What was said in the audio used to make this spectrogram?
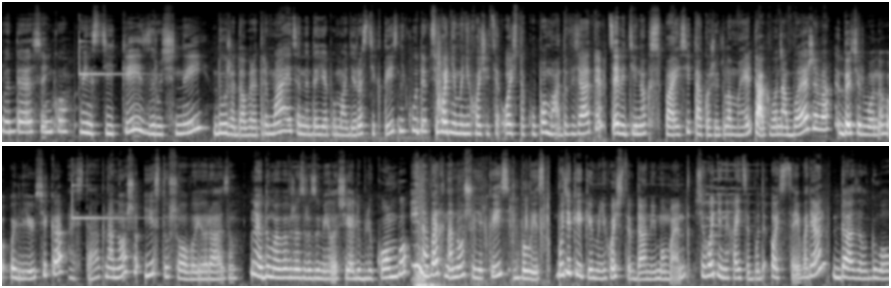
видесенько. Він стійкий, зручний, дуже добре тримається, не дає помаді розтіктись нікуди. Сьогодні мені хочеться ось таку помаду взяти. Це відтінок Spicy, також від ламель. Так, вона бежева до червоного олівчика. Ось так наношу і стушовую разом. Ну, я думаю, ви вже зрозуміли, що я люблю комбо. І наверх наношу якийсь блиск, будь-який, який мені хочеться в даний момент. Сьогодні нехай це буде ось цей варіант. Dazzle Glow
